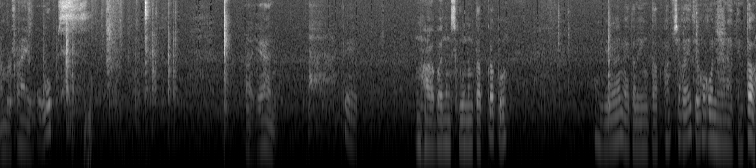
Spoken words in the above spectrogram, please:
number 5 oops. Ayan. Okay. Ang haba ng screw ng top cup oh. Ayan ito na yung top cup. Saka ito kukunin na natin to.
